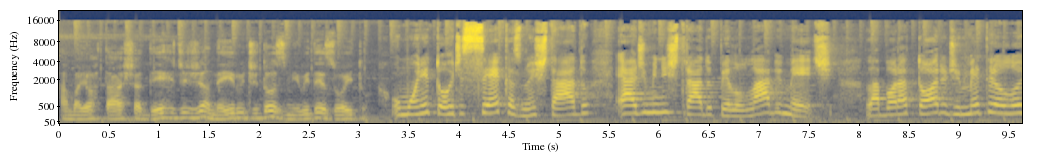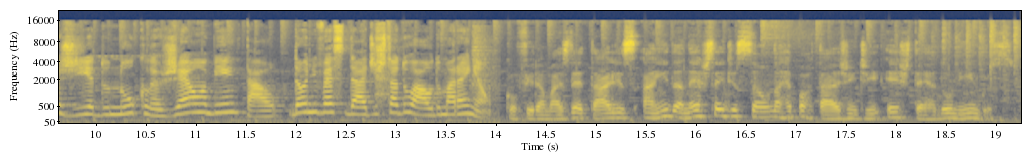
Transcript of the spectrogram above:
a maior taxa desde janeiro de 2018. O monitor de secas no estado é administrado pelo LabMet, Laboratório de Meteorologia do Núcleo Geoambiental da Universidade Estadual do Maranhão. Confira mais detalhes ainda nesta edição na reportagem de Esther Domingos.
